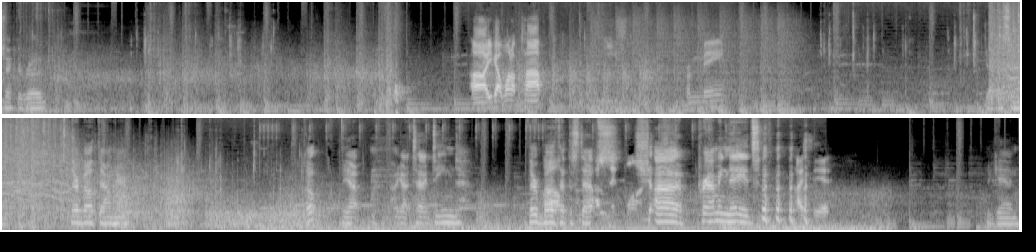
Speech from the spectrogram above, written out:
Check the road. Uh, you got one up top, east from me. Yeah, I see. They're both down here. Oh, yeah. I got tag teamed. They're both Oh, at the steps. I lit one. Sh- uh, pramming nades. I see it. Again.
